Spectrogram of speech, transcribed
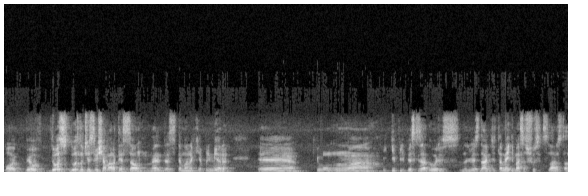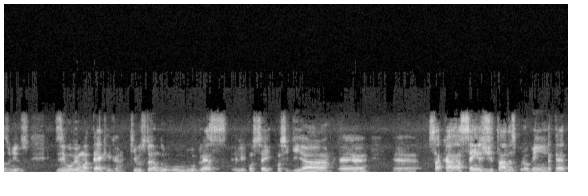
Bom, eu, duas, duas notícias me chamaram a atenção né, dessa semana aqui. A primeira é que uma equipe de pesquisadores da Universidade de, também de Massachusetts, lá nos Estados Unidos, desenvolveu uma técnica que, usando o Google Glass, ele consegue, conseguia é, é, sacar as senhas digitadas por alguém em até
